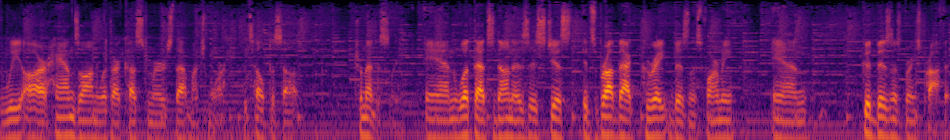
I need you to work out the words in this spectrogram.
We are hands on with our customers that much more. It's helped us out tremendously. And what that's done is it's just, it's brought back great business for me, and good business brings profit.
